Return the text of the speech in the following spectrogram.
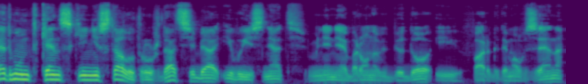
Эдмунд Кенский не стал утруждать себя и выяснять мнение баронов Бюдо и Фарг де Мовзена,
